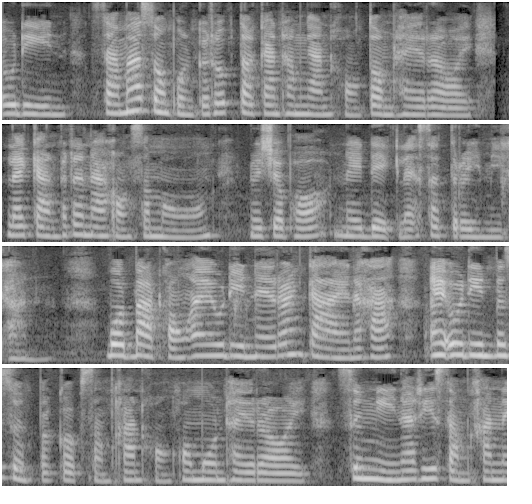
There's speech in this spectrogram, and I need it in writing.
โอดีน สามารถส่งผลกระทบต่อการทำงานของต่อมไทรอยด์และการพัฒนาของสมอง โดยเฉพาะในเด็กและสตรีมีครรภ์บทบาทของไอโอดีนในร่างกายนะคะ ไอโอดีนเป็นส่วนประกอบสำคัญของฮอร์โมนไทรอยด์ซึ่งมีหน้าที่สำคัญใน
